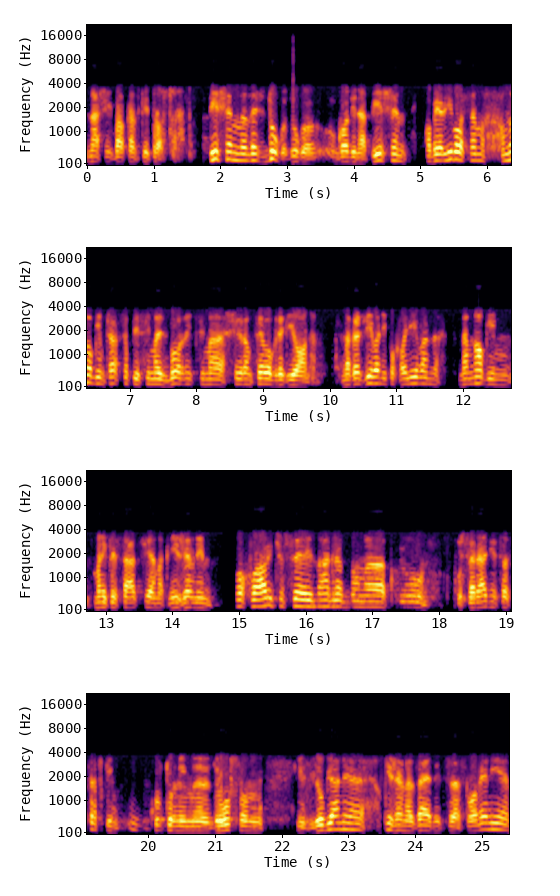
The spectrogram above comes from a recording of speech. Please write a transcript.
naših balkanskih prostora. Pišem već dugo, dugo godina pišem. Objavljivao sam u mnogim časopisima i zbornicima širom celog regiona. Nagrađivan i pohvaljivan na mnogim manifestacijama književnim. Pohvalit ću se nagradom koju u saradnji sa Srpskim kulturnim e, društvom iz Ljubljane, književna zajednica Slovenije,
